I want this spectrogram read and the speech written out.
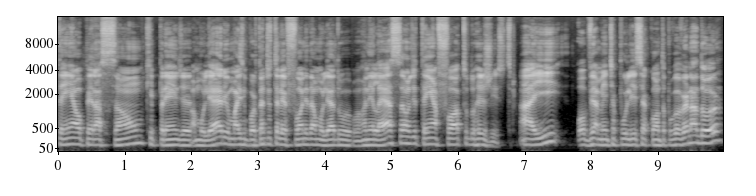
tem a operação que prende a mulher e o mais importante, o telefone da mulher do Rony Lessa, onde tem a foto do registro. Aí, obviamente, a polícia conta pro governador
